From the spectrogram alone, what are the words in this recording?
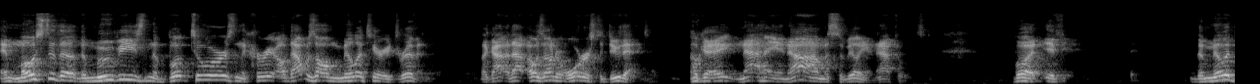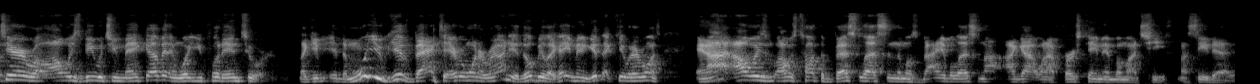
And most of the, the movies and the book tours and the career, oh, that was all military driven. Like I, that, I was under orders to do that. Okay. Now, now I'm a civilian afterwards. But if the military will always be what you make of it and what you put into her. Like if, the more you give back to everyone around you, they'll be like, "Hey, man, get that kid whatever he wants." And I always, I was taught the best lesson, the most valuable lesson I, I got when I first came in by my chief, my sea daddy.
